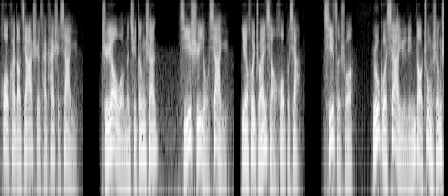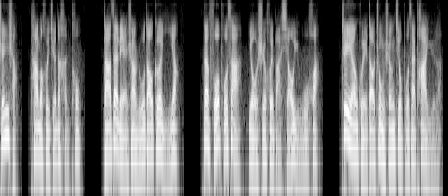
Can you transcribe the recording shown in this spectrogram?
或快到家时才开始下雨，只要我们去登山，即使有下雨，也会转小或不下。妻子说，如果下雨淋到众生身上，他们会觉得很痛，打在脸上如刀割一样。但佛菩萨有时会把小雨雾化，这样鬼道众生就不再怕雨了。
